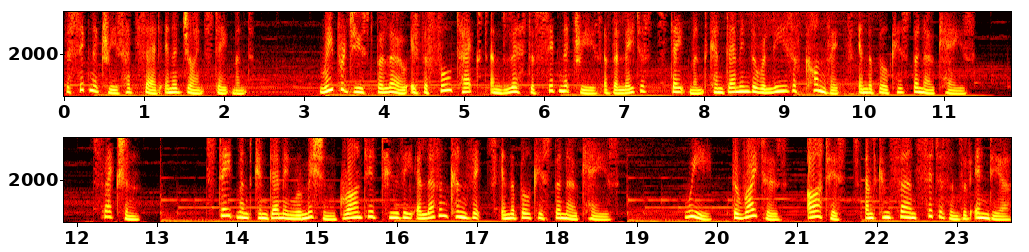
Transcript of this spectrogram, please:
the signatories had said in a joint statement. Reproduced below is the full text and list of signatories of the latest statement condemning the release of convicts in the Bilkis Bano case. Section Statement condemning remission granted to the 11 convicts in the Bilkis Bano case. We, the writers, artists and concerned citizens of India,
